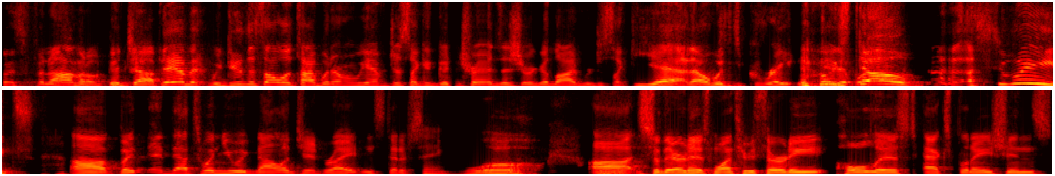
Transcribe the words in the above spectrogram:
It was phenomenal. Good job. Damn it, we do this all the time. Whenever we have just like a good transition or a good line, we're just like, yeah, that was great. We It did was well." dope. Sweet. Uh, but that's when you acknowledge it, right? Instead of saying, whoa. Uh, so there it is one through 30, whole list, explanations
